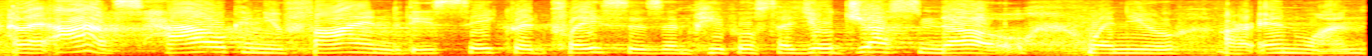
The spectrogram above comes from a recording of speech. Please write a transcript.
And I asked, how can you find these sacred places? And people said, you'll just know when you are in one.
